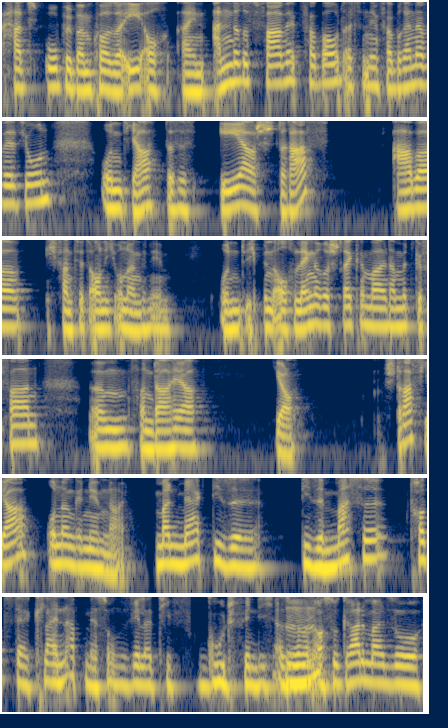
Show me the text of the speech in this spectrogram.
hat Opel beim Corsa E auch ein anderes Fahrwerk verbaut als in den Verbrennerversionen. Und ja, das ist eher straff, aber ich fand es jetzt auch nicht unangenehm. Und ich bin auch längere Strecke mal damit gefahren. Ähm, von daher, ja, straff ja, unangenehm nein. Man merkt diese, diese Masse trotz der kleinen Abmessung relativ gut, finde ich. Also mhm. wenn man mhm. auch so gerade mal so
